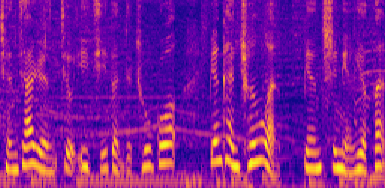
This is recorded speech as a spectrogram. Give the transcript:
全家人就一起等着出锅。边看春晚边吃年夜饭。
